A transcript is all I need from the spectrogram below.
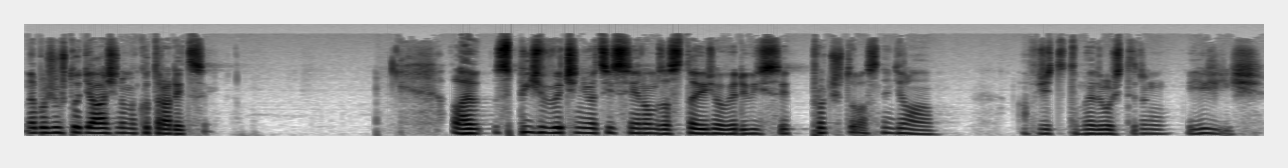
Nebo že už to děláš jenom jako tradici. Ale spíš v většině věcí si jenom zastavíš a uvědomíš si, proč to vlastně dělám. A že to je důležitý ten Ježíš,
